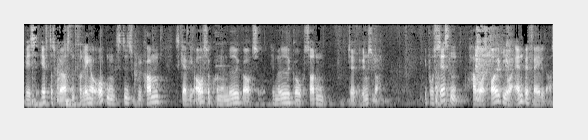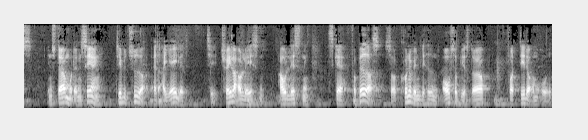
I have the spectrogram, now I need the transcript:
Hvis efterspørgselen på længere åbningstid skulle komme, skal vi også kunne imødegå, imødegå sådan det ønsker. I processen har vores rådgiver anbefalet os en større modernisering. Det betyder, at arealet til traileraflæsning skal forbedres, så kundevenligheden også bliver større for dette område.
